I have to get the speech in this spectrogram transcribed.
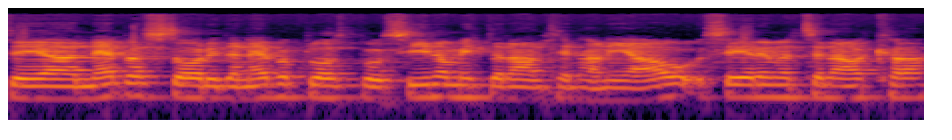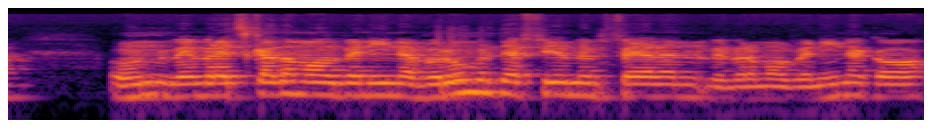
der Nebenstory, der Nebenplot, wo sie noch miteinander haben, habe ich auch sehr emotional gehabt. Und wenn wir jetzt gerade mal rein, warum wir den Film empfehlen, wenn wir mal reingehen,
